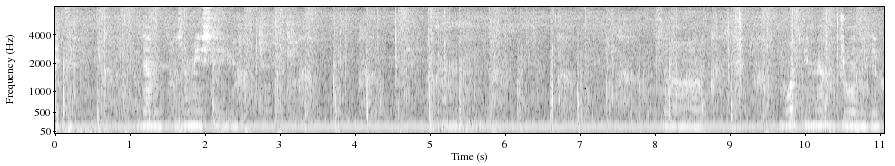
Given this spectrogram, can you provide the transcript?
Давайте. Йдемо за місією. М. Так. Вот і ми в джунглях.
